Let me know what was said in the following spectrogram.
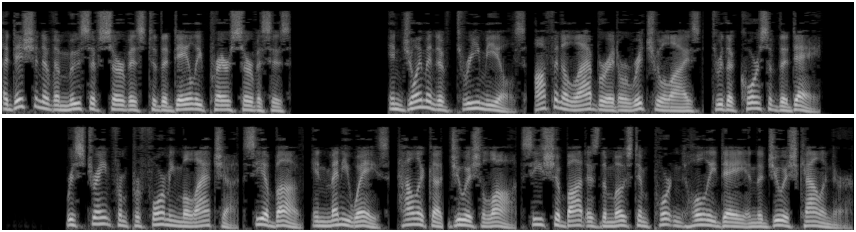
addition of a Musaf service to the daily prayer services, enjoyment of three meals, often elaborate or ritualized, through the course of the day, Restraint from performing malacha see above. In many ways, Halakha Jewish law sees Shabbat as the most important holy day in the Jewish calendar.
